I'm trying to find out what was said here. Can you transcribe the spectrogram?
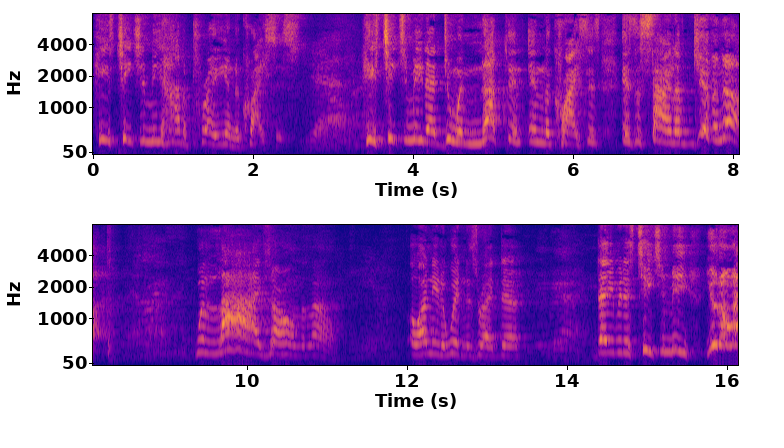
he's teaching me how to pray in the crisis. He's teaching me that doing nothing in the crisis is a sign of giving up when lives are on the line. Oh, I need a witness right there. David is teaching me you don't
